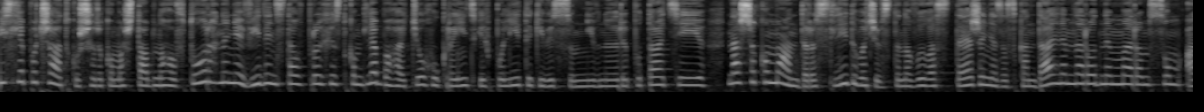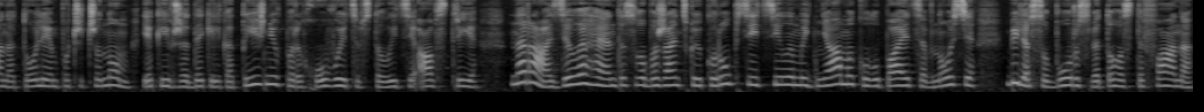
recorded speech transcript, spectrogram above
Після початку широкомасштабного вторгнення Відень став прихистком для багатьох українських політиків із сумнівною репутацією. Наша команда розслідувачів встановила стеження за скандальним народним мером Сум Анатолієм Почечуном, який вже декілька тижнів переховується в столиці Австрії. Наразі легенда слобожанської корупції цілими днями колупається в носі біля собору святого Стефана,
